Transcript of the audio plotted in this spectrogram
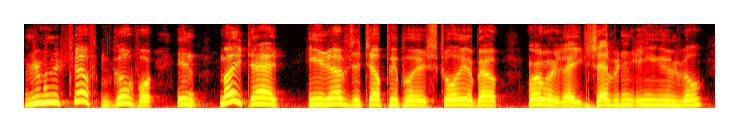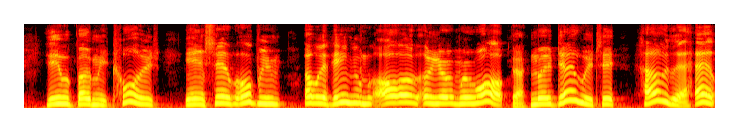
new stuff to go for. And my dad, he loves to tell people a story about when I was like seven, eight years old, they would buy me toys, and instead of opening, I would hang them all around my wall. Yeah. My dad would say, How the hell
